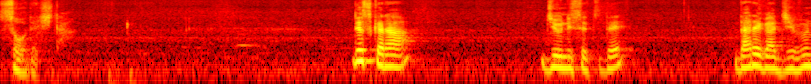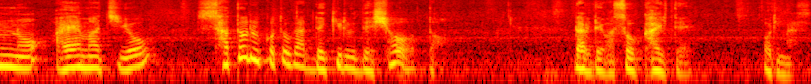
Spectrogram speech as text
そうでした。ですから12節で誰が自分の過ちを悟ることができるでしょうとダビデはそう書いております。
